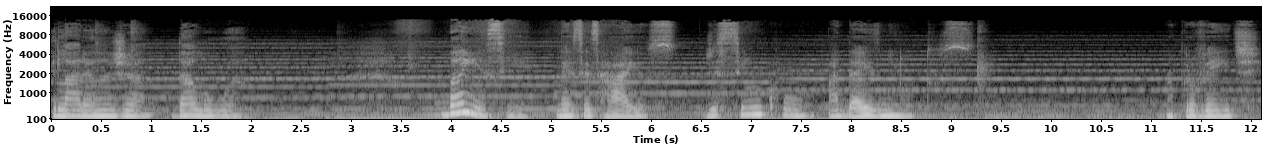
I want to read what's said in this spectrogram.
e laranja da lua Banhe-se nesses raios de 5 a 10 minutos. Aproveite,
